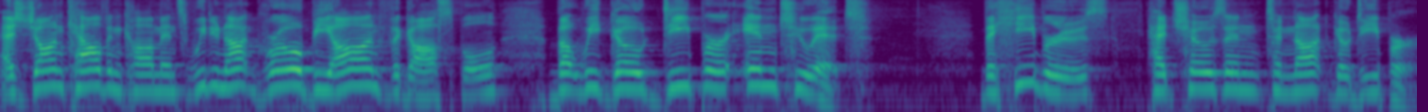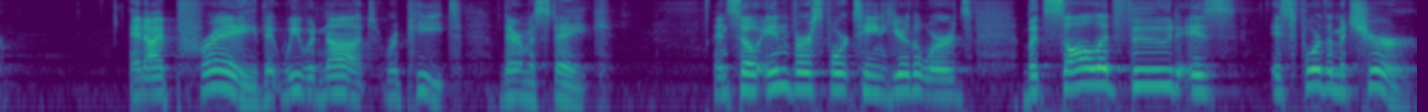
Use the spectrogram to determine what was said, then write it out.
As John Calvin comments, we do not grow beyond the gospel, but we go deeper into it. The Hebrews had chosen to not go deeper. And I pray that we would not repeat their mistake. And so in verse 14, hear the words, but solid food is, is for the mature,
